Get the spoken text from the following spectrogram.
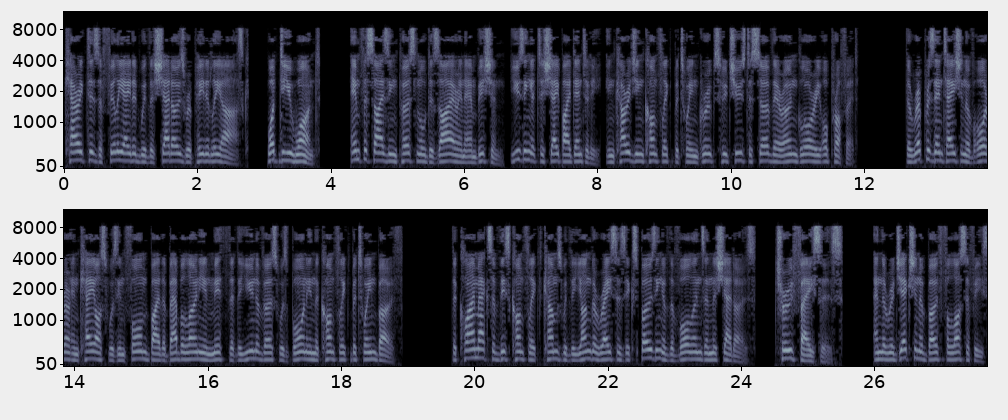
Characters affiliated with the shadows repeatedly ask, "'What do you want?' Emphasizing personal desire and ambition, using it to shape identity, encouraging conflict between groups who choose to serve their own glory or profit. The representation of order and chaos was informed by the Babylonian myth that the universe was born in the conflict between both. The climax of this conflict comes with the younger races exposing of the Vorlons and the Shadows' true faces, and the rejection of both philosophies,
